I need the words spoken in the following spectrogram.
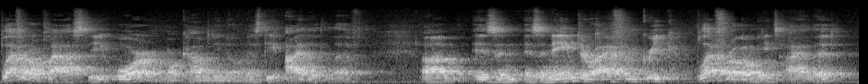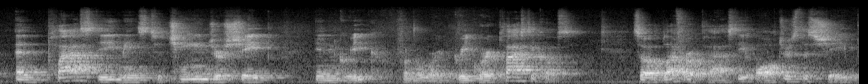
Blepharoplasty, or more commonly known as the eyelid lift, um, is, an, is a name derived from Greek. Blepharo means eyelid, and plasty means to change or shape in Greek from the word Greek word plastikos. So a blepharoplasty alters the shape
